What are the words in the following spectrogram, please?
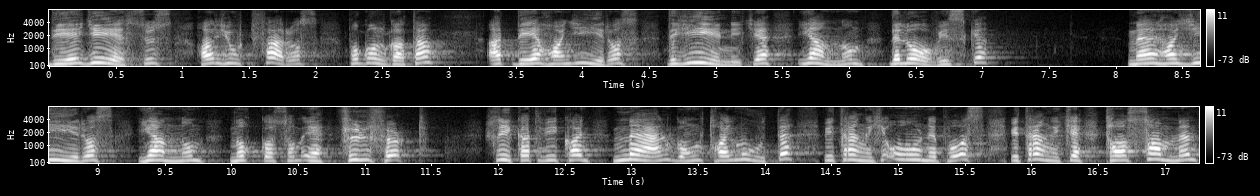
det Jesus har gjort for oss på Golgata. At det han gir oss, det gir han ikke gjennom det loviske. Men han gir oss gjennom noe som er fullført. Slik at vi kan med en gang ta imot det. Vi trenger ikke ordne på oss, vi trenger ikke ta oss sammen.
